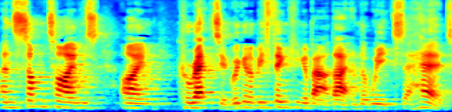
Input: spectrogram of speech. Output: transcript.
and sometimes I'm corrected. We're going to be thinking about that in the weeks ahead.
